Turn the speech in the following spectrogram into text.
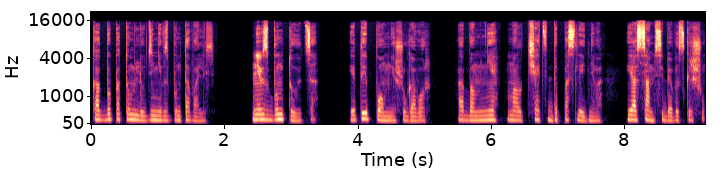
как бы потом люди не взбунтовались. Не взбунтуются. И ты помнишь уговор. Обо мне молчать до последнего. Я сам себя воскрешу.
